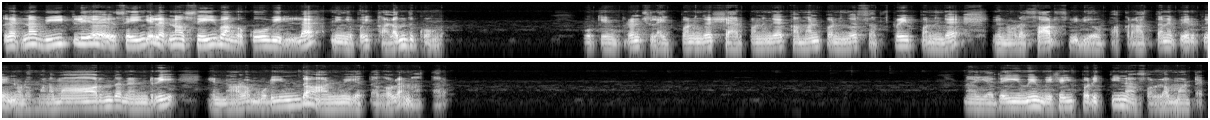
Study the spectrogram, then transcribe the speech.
இல்லாட்டினா வீட்லேயே செய்யுங்க. இல்லாட்டினா செய்வாங்க கோவிலில். நீங்கள் போய் கலந்துக்கோங்க. ஓகேங்க ஃப்ரெண்ட்ஸ். லைக் பண்ணுங்கள் ஷேர் பண்ணுங்கள் கமெண்ட் பண்ணுங்கள் சப்ஸ்கிரைப் பண்ணுங்கள் என்னோடய ஷார்ட்ஸ் வீடியோ பார்க்குற அத்தனை பேருக்கும் என்னோடய மனமார்ந்த நன்றி. என்னால் முடிந்த ஆன்மீக தகவலை நான் தரேன். நான் எதையுமே மிகைப்படுத்தி நான் சொல்ல மாட்டேன்.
